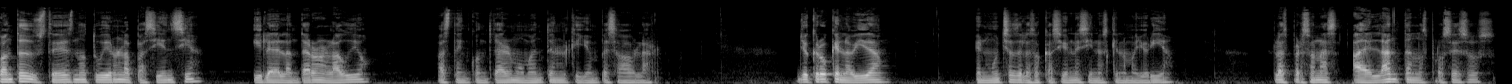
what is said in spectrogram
¿Cuántos de ustedes no tuvieron la paciencia y le adelantaron al audio hasta encontrar el momento en el que yo empezaba a hablar? Yo creo que en la vida, en muchas de las ocasiones, y no es que en la mayoría, las personas adelantan los procesos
